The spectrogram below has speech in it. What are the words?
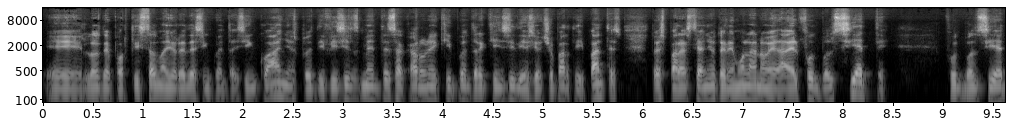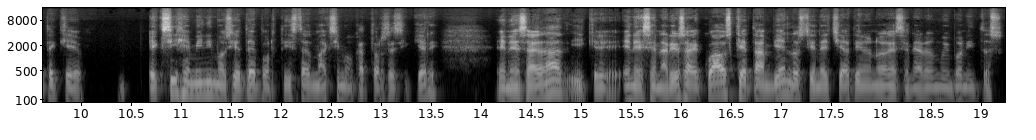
eh, los deportistas mayores de 55 años, pues difícilmente sacar un equipo entre 15 y 18 participantes. Entonces, para este año tenemos la novedad del fútbol 7. Fútbol 7 que exige mínimo siete deportistas, máximo 14 si quiere, en esa edad y que en escenarios adecuados, que también los tiene Chía, tiene unos escenarios muy bonitos.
